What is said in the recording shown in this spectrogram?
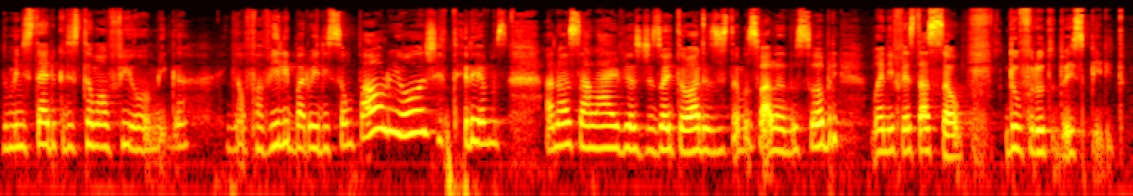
do Ministério Cristão Alfiômega, em Alphaville, Barueri, São Paulo, e hoje teremos a nossa live às 18 horas. Estamos falando sobre manifestação do fruto do Espírito.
